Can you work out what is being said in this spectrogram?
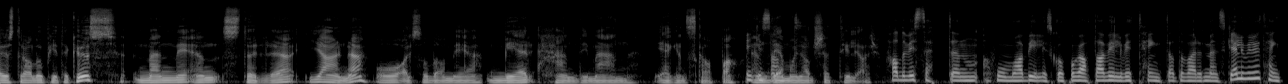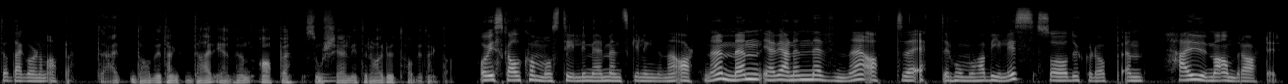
australopithecus, men med en større hjerne, og altså da med mer handyman-egenskaper enn det man hadde sett tidligere. Hadde vi sett en homo habilis gå på gata, ville vi tenkt at det var et menneske, eller ville vi tenkt at der går det en ape? Der, da hadde vi tenkt der er det en ape som mm. ser litt rar ut, hadde vi tenkt da. Og vi skal komme oss til de mer menneskelignende artene. Men jeg vil gjerne nevne at etter Homo habilis så dukker det opp en haug med andre arter.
